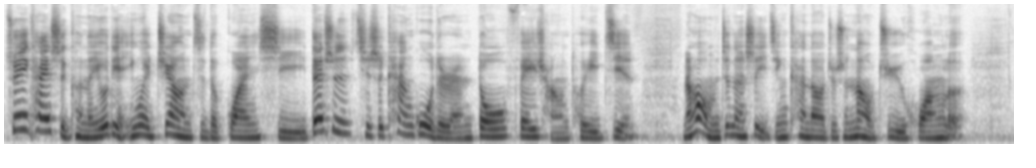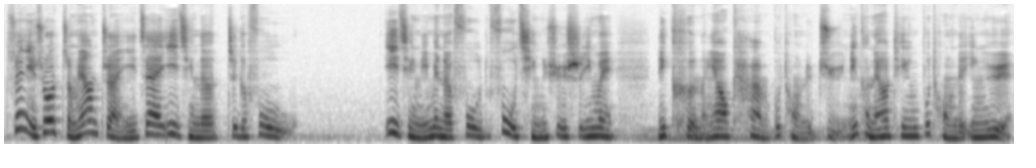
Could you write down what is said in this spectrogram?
所以一开始可能有点因为这样子的关系，但是其实看过的人都非常推荐。然后我们真的是已经看到就是闹剧荒了。所以你说怎么样转移在疫情的这个负疫情里面的负负情绪，是因为？你可能要看不同的剧，你可能要听不同的音乐，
